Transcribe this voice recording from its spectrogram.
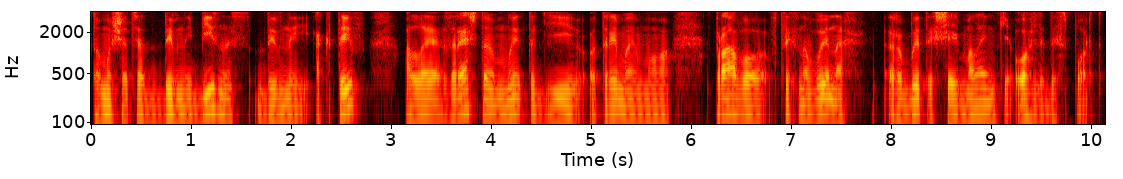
тому що це дивний бізнес, дивний актив. Але зрештою, ми тоді отримаємо право в цих новинах робити ще й маленькі огляди спорту.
